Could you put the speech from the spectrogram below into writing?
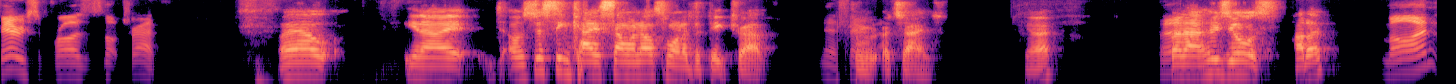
very surprised it's not Trav. Well, you know, I was just in case someone else wanted to pick Trav Yeah, for enough. a change. You know? Well, But uh, who's yours, Huddo? mine,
